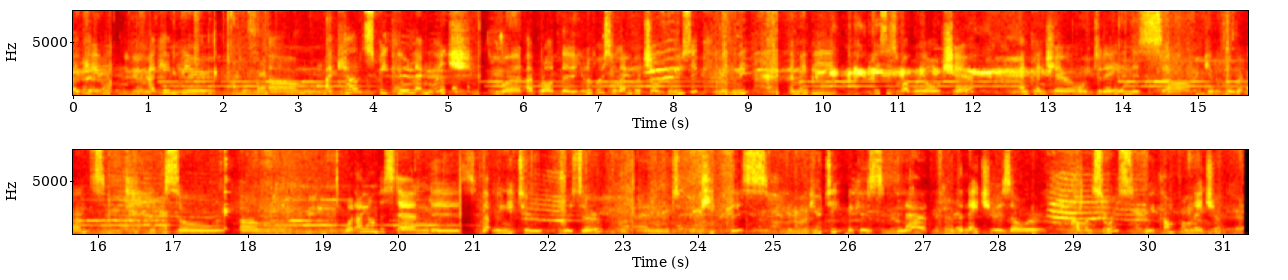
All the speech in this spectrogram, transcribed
I came I came here um, I can't speak your language but I brought the universal language of music with me and maybe this is what we all share and can share today in this uh, beautiful wetlands so um, what I understand is that we need to preserve and keep this beauty because the nature is our common source. We come from nature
